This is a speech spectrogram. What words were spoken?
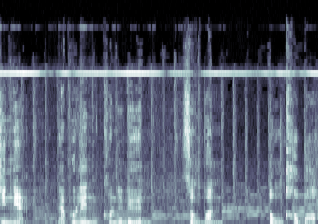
จินเนี่ย และผู้เล่นคนอื่นๆ ส่งบอลตรงเข้าบล็อก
